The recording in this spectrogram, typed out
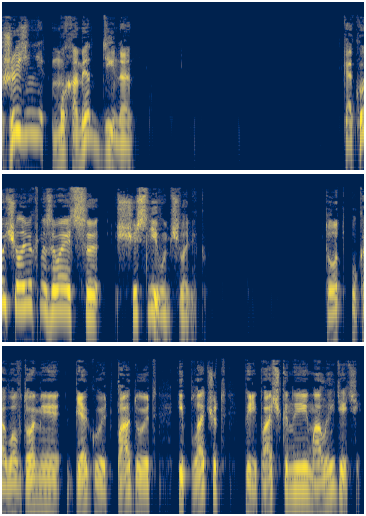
Жизнь Мухаммед-Дина. Какой человек называется счастливым человеком? Тот, у кого в доме бегают, падают и плачут перепачканные малые дети.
